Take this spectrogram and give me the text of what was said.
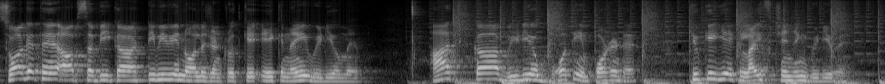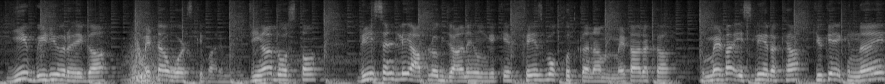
स्वागत है आप सभी का T V V knowledge and truth के एक नई वीडियो में। आज का वीडियो बहुत ही इंपॉर्टेंट है, क्योंकि ये एक लाइफ चेंजिंग वीडियो है। ये वीडियो रहेगा मेटावर्स के बारे में। जी हाँ दोस्तों रिसेंटली आप लोग जाने होंगे कि फेसबुक खुद का नाम मेटा रखा। मेटा इसलिए रखा क्योंकि एक नए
